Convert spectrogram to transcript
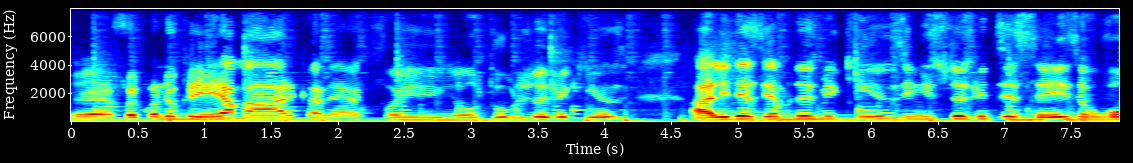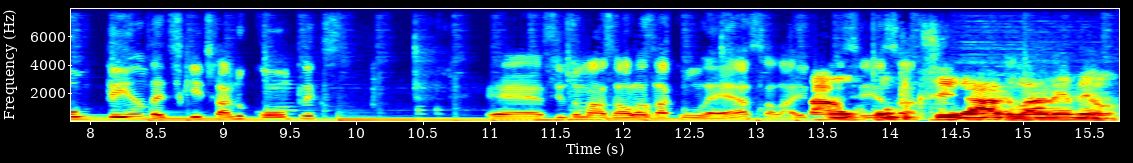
é, foi quando eu criei a marca, né? Que foi em outubro de 2015. Ali, dezembro de 2015, início de 2016, eu voltei a andar de skate lá no Complex. É, fiz umas aulas lá com o Lessa lá e Ah, o comecei essa, irado lá, né, meu?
